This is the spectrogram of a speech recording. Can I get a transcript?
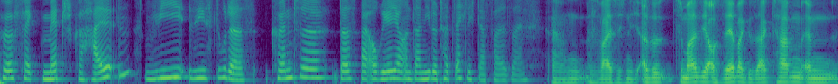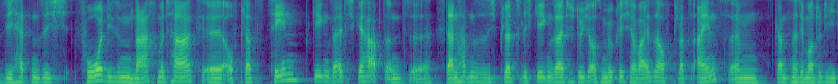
Perfect Match gehalten. Wie siehst du das? Könnte das bei Aurelia und Danilo tatsächlich der Fall sein? Ähm, das weiß ich nicht. Also zumal sie auch selber gesagt haben, ähm, sie hätten sich vor diesem Nachmittag äh, auf Platz 10 gegenseitig gehabt und äh, dann hatten sie sich plötzlich gegenseitig durchaus möglicherweise auf Platz 1. Ähm, ganz nach dem Motto, die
